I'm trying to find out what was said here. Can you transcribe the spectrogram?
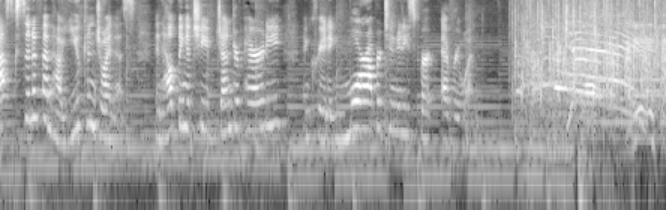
Ask Cinefemme how you can join us in helping achieve gender parity and creating more opportunities for everyone. Yay!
